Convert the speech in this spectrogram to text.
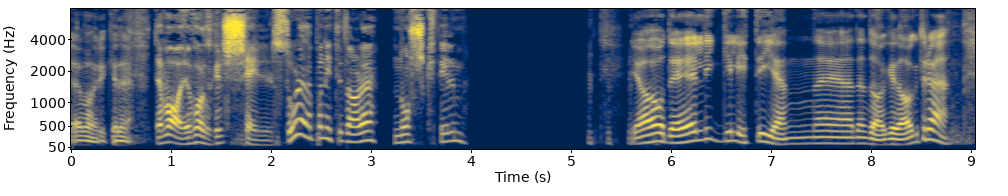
det var ikke det. Det var jo faktisk et skjellsord det, på 90-tallet. Norsk film. Ja, og det ligger litt igjen eh, den dag i dag, tror jeg.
